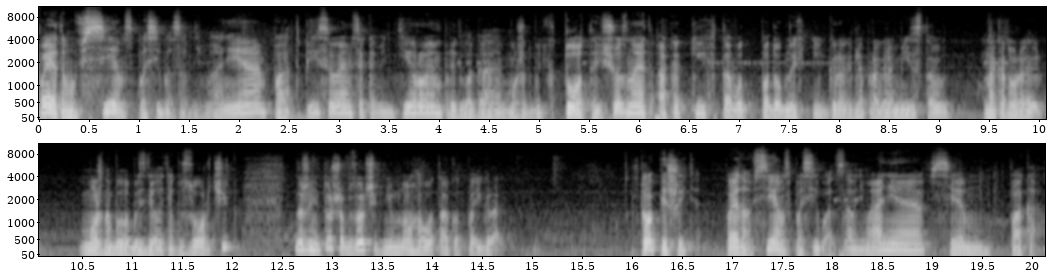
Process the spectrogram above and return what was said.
Поэтому всем спасибо за внимание, подписываемся, комментируем, предлагаем, может быть, кто-то еще знает о каких-то вот подобных играх для программистов, на которые можно было бы сделать обзорчик. Даже не то, что обзорчик, немного вот так вот поиграть. То пишите. Поэтому всем спасибо за внимание, всем пока.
